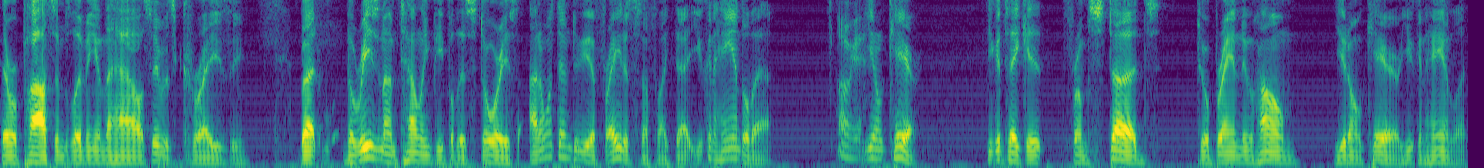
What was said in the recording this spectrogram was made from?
There were possums living in the house. It was crazy. But the reason I'm telling people this story is I don't want them to be afraid of stuff like that. You can handle that. Oh yeah. You don't care. You can take it from studs to a brand new home. You don't care. You can handle it.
